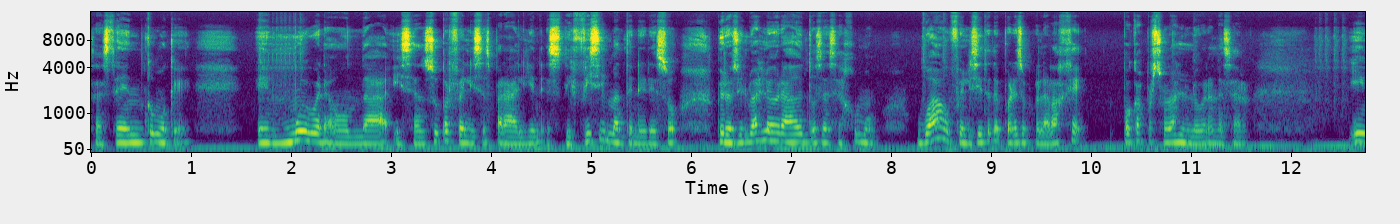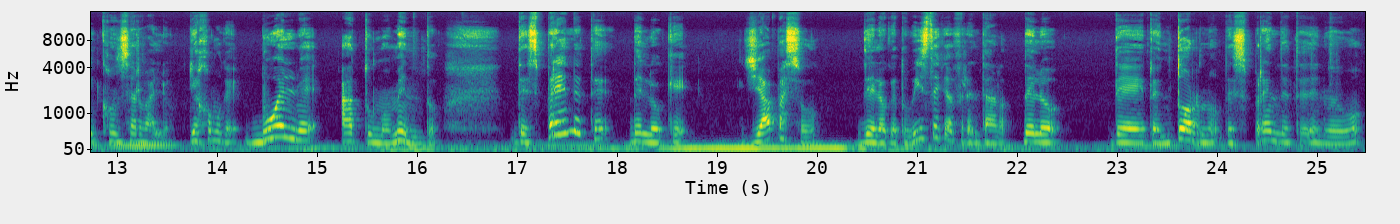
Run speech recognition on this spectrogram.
o sea, estén como que en muy buena onda y sean súper felices para alguien. Es difícil mantener eso, pero si lo has logrado, entonces es como, wow, felicítate por eso, porque la verdad es que pocas personas lo logran hacer. Y consérvalo. Y es como que vuelve a tu momento. Despréndete de lo que ya pasó, de lo que tuviste que enfrentar, de lo de tu entorno, despréndete de nuevo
